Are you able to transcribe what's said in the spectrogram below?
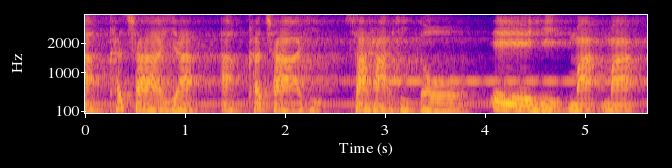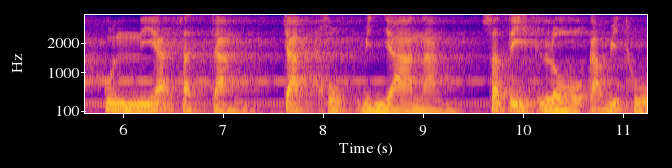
อัคคชายะ อัคคชาหิ สหหิโต เอหิมะมะ กุณเนียสัจจัง จักขุวิญญาณัง สติโลกวิทู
